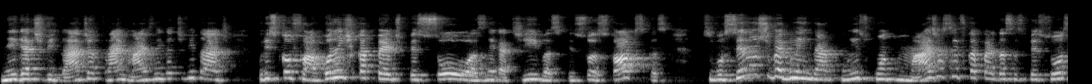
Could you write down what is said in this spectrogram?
negatividade atrai mais negatividade. Por isso que eu falo, quando a gente fica perto de pessoas negativas, pessoas tóxicas, se você não estiver blindado com isso, quanto mais você ficar perto dessas pessoas,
